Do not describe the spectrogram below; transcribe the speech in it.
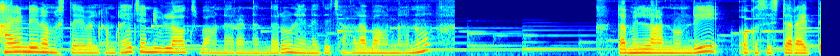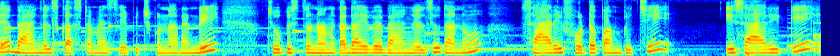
హాయ్ అండి నమస్తే. Welcome to HMD vlogs. బాగున్నారండి అందరూ? నేనైతే చాలా బాగున్నాను. తమిళనాడు నుండి ఒక సిస్టర్ అయితే బ్యాంగిల్స్ కస్టమైజ్ చేయించుకున్నారండి. చూపిస్తున్నాను కదా ఇవే బ్యాంగిల్స్. తను శారీ ఫోటో పంపించి ఈ శారీకి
